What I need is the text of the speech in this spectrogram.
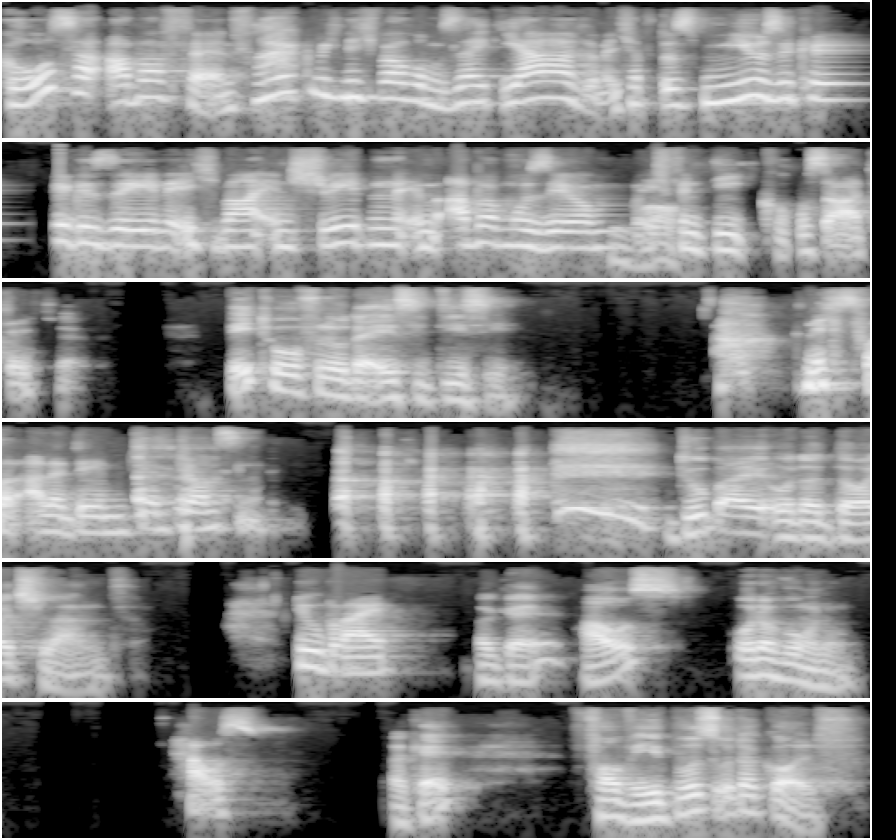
Großer ABBA-Fan. Frag mich nicht warum. Seit Jahren. Ich habe das Musical gesehen. Ich war in Schweden im ABBA-Museum. Wow. Ich finde die großartig. Beethoven oder ACDC? Nichts von alledem. Jack Johnson. Dubai oder Deutschland? Dubai. Okay. Haus oder Wohnung? Haus. Okay. VW-Bus oder Golf?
